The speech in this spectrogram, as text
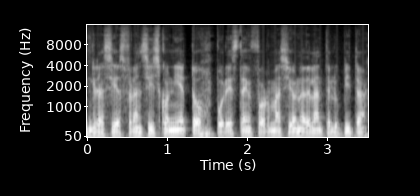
Gracias Francisco Nieto por esta información. Adelante Lupita.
